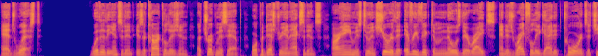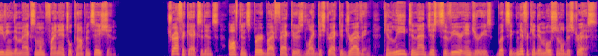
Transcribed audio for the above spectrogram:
adds West. Whether the incident is a car collision, a truck mishap, or pedestrian accidents, our aim is to ensure that every victim knows their rights and is rightfully guided towards achieving the maximum financial compensation. Traffic accidents, often spurred by factors like distracted driving, can lead to not just severe injuries but significant emotional distress.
